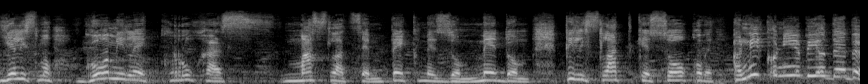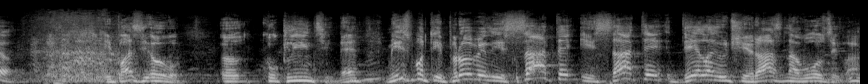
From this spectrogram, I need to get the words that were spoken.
Jeli smo gomile kruha s maslacem, pekmezom, medom, pili slatke sokove, a niko nije bio debeo. I pazi ovo, ko klinci, ne? Mi smo ti proveli sate i sate delajući razna vozila.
